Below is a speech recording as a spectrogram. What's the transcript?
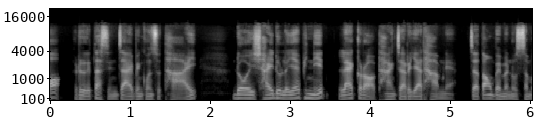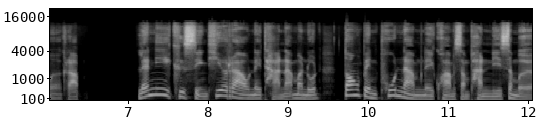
าะหรือตัดสินใจเป็นคนสุดท้าย โดยใช้ดุลยพินิษและกรอบทางจริยธรรมเนี่ยจะต้องเป็นมนุษย์เสมอครับ และนี่คือสิ่งที่เราในฐานะมนุษย์ต้องเป็นผู้นำในความสัมพันธ์นี้เสมอ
